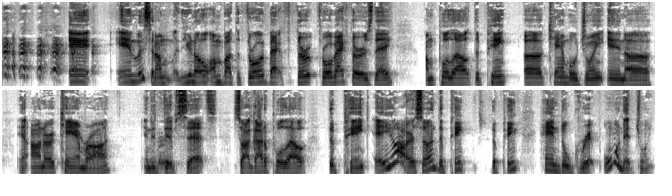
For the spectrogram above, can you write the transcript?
and and listen, I'm you know I'm about to throw it back thir- throw back Thursday. I'm pull out the pink uh camo joint and uh in honor of Cam'ron and the dip sets. So I got to pull out the pink AR, son, the pink the pink handle grip on that joint.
